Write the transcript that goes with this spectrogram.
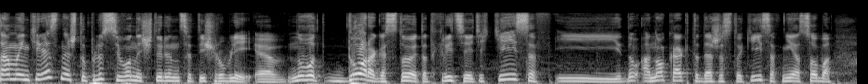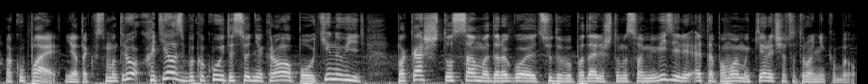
самое интересное, что плюс всего на 14 тысяч рублей. Э, ну вот дорого стоит открытие этих кейсов. И ну оно как-то даже 100 кейсов не особо окупает. Я так смотрю. Хотелось бы какую-то сегодня кровавую паутину увидеть. Пока что самое дорогое отсюда выпадали, что мы с вами видели. Это, по-моему, Керыч Автотроника был.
